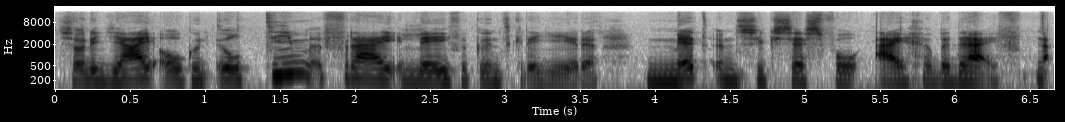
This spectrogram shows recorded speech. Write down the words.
Zodat jij ook een ultiem vrij leven kunt creëren met een succesvol eigen bedrijf. Nou,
